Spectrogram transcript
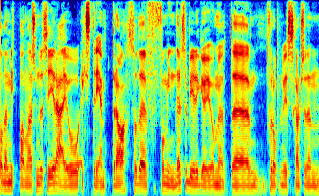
og den midtbanen der som du sier er jo ekstremt bra. Så det, for min del så blir det gøy å møte forhåpentligvis kanskje den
